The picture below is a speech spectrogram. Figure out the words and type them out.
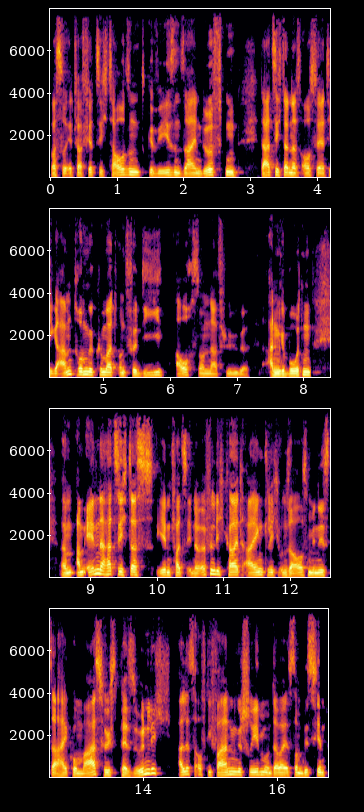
was so etwa 40.000 gewesen sein dürften. Da hat sich dann das Auswärtige Amt drum gekümmert und für die auch Sonderflüge angeboten. Ähm, am Ende hat sich das jedenfalls in der Öffentlichkeit eigentlich unser Außenminister Heiko Maas höchstpersönlich alles auf die Fahnen geschrieben und dabei ist so ein bisschen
